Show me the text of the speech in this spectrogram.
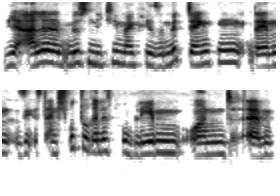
wir alle müssen die Klimakrise mitdenken, denn sie ist ein strukturelles Problem und ähm,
